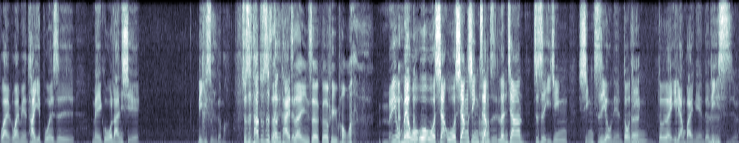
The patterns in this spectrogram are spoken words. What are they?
外外面，他也不会是美国篮协隶属的嘛？就是他都是分开的。是在影射隔壁棚吗？没有没有，我我我相我相信这样子，人家就是已经行之有年，都已经对，对不对？一两百年的历史了。嗯、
